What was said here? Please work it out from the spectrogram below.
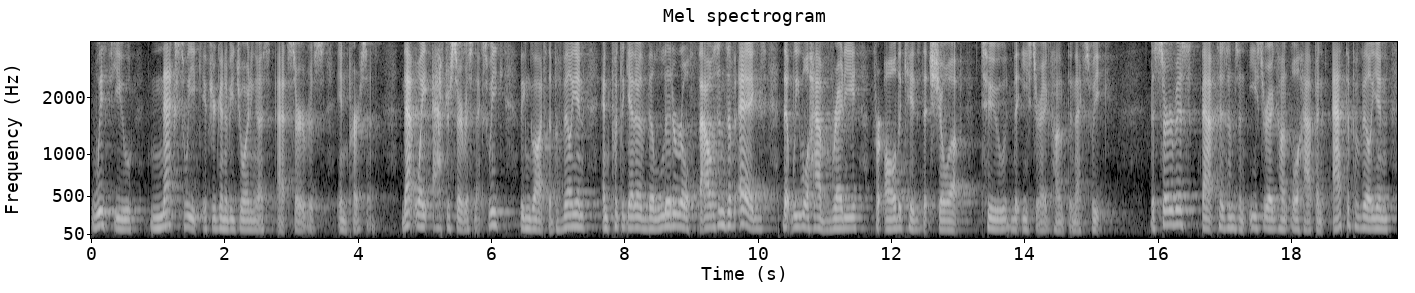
with you next week if you're going to be joining us at service in person. That way, after service next week, we can go out to the pavilion and put together the literal thousands of eggs that we will have ready for all the kids that show up to the Easter egg hunt the next week. The service, baptisms, and Easter egg hunt will happen at the pavilion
